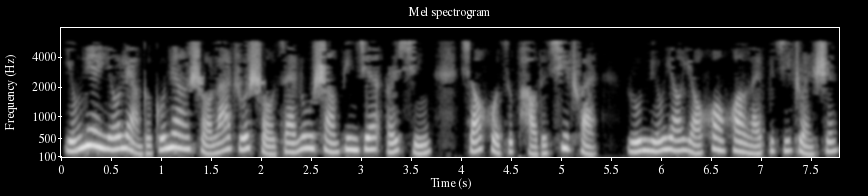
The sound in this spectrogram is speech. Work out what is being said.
迎面有两个姑娘手拉着手在路上并肩而行。小伙子跑得气喘，如牛摇摇晃晃，来不及转身，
